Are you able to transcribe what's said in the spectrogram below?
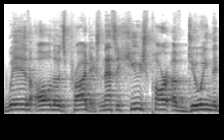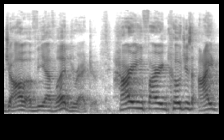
with all of those projects. And that's a huge part of doing the job of the athletic director. Hiring and firing coaches, I,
